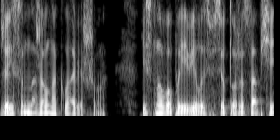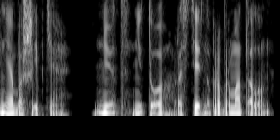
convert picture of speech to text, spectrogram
Джейсон нажал на клавишу. И снова появилось все то же сообщение об ошибке. «Нет, не то», — растерянно пробормотал он.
